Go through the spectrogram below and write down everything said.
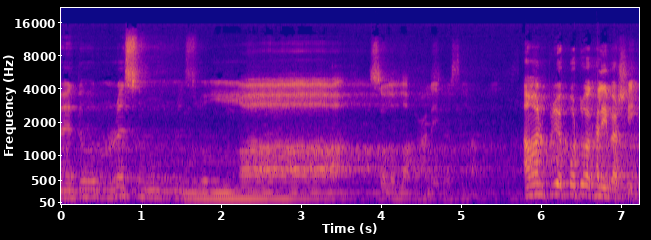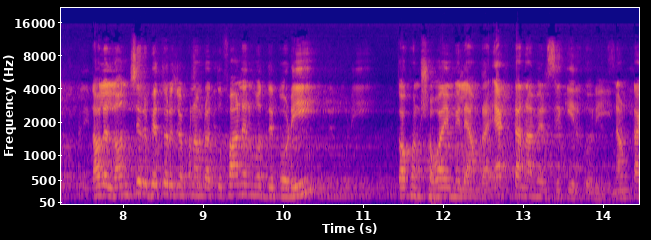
মুহাম্মাদুর রাসূলুল্লাহ সাল্লাল্লাহু আলাইহি ওয়াসাল্লাম। আমার প্রিয় পটুয়াখালীবাসী, তাহলে লঞ্চের ভেতরে যখন আমরা তুফানের মধ্যে পড়ি, তখন সবাই মিলে আমরা একটা নামের জিকির করি। নামটা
